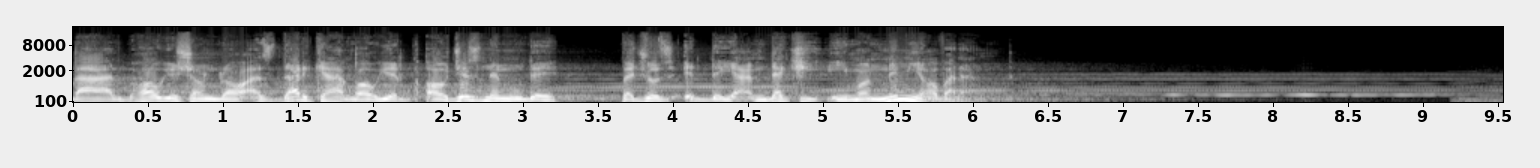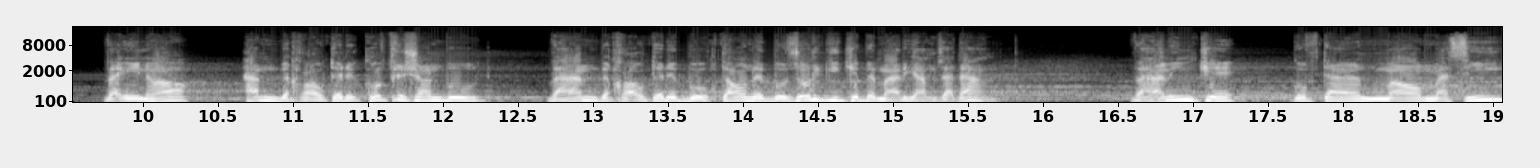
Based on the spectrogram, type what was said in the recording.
قلبهایشان را از درک حقایق عاجز نموده و جز عده اندکی ایمان نمی آورند و اینها هم به خاطر کفرشان بود و هم به خاطر بختان بزرگی که به مریم زدند. و همین که گفتند ما مسیح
